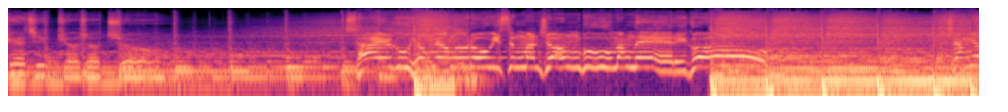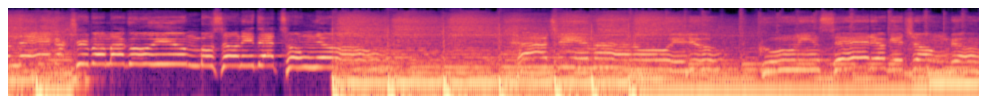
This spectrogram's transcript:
그렇게 지켜졌죠. 4.19 혁명으로 이승만 정부 막 내리고 작년 내각 출범하고 윤보선이 대통령. 하지만 5.16 군인 세력의 정변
